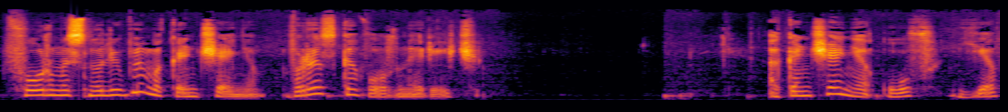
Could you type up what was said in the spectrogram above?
формы с нулевым окончанием в разговорной речи. Окончание «ов», «ев»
